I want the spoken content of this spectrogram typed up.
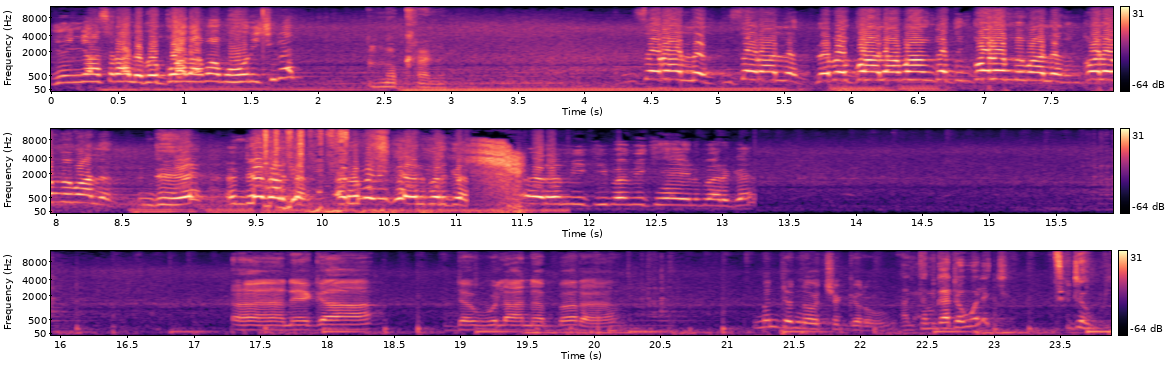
የእኛ ስራ ለበጎ ዓላማ መሆን ይችላል። እንሞክራለን። እንሰራለን እንሰራለን። ለበጎ ዓላማ አንገት እንቆለምማለን እንቆለምማለን። እንዴ እንዴ በርገር! ኧረ በሚካኤል በርገር! ኧረ ሚኪ በሚካኤል በርገር! እኔ ጋ ደውላ ነበረ። ምንድን ነው ችግሩ? አንተም ጋር ደወለች? ትደውል።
